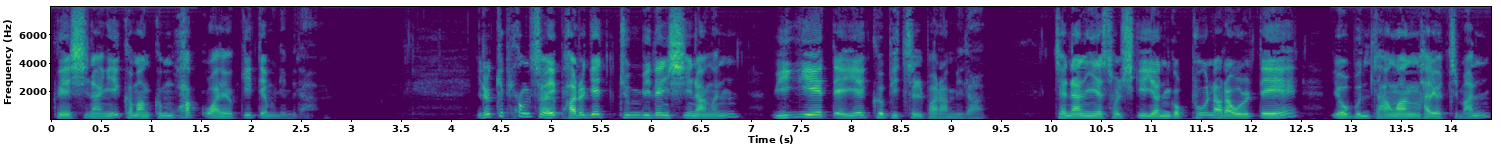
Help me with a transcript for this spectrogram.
그의 신앙이 그만큼 확고하였기 때문입니다. 이렇게 평소에 바르게 준비된 신앙은 위기의 때에 그 빛을 발합니다. 재난의 소식이 연거푸 날아올 때에 욥은 당황하였지만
